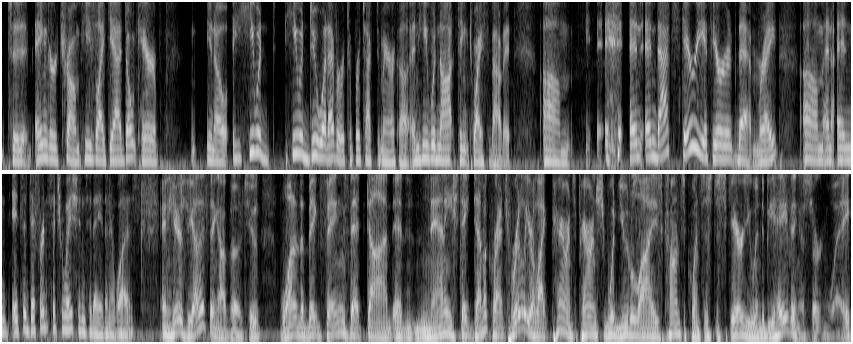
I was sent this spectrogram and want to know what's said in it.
to anger Trump, he's like, yeah, I don't care. You know he would he would do whatever to protect America, and he would not think twice about it. Um, and and that's scary if you're them, right? Um, and and it's a different situation today than it was. And here's the other thing I'll go to. One of the big things that uh, nanny state Democrats really are like parents. Parents would utilize consequences to scare you into behaving a certain way.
